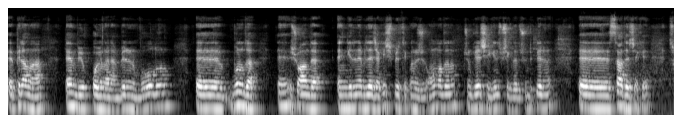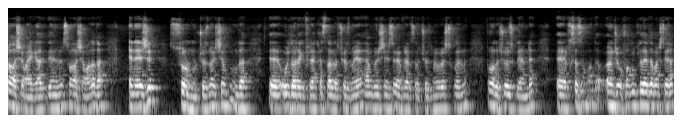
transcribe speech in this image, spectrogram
e, planlanan en büyük oyunlardan birinin bu olduğunu, e, bunu da e, şu anda engellenebilecek hiçbir teknolojinin olmadığını, çünkü her şeyi geniş bir şekilde düşündüklerini, e, sadece ki son aşamaya geldiklerini, son aşamada da enerji sorununu çözmek için bunu da e, uydulardaki frekanslarla çözmeye, hem güneş enerjisi hem frekanslarla çözmeye uğraştıklarını, bunu da çözdüklerinde e, kısa zamanda önce ufak ülkelerde başlayarak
